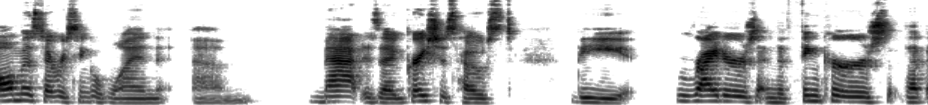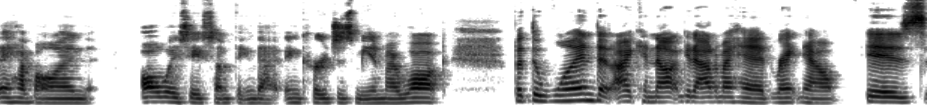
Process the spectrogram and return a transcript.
almost every single one. Um, Matt is a gracious host. The writers and the thinkers that they have on always say something that encourages me in my walk. But the one that I cannot get out of my head right now is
